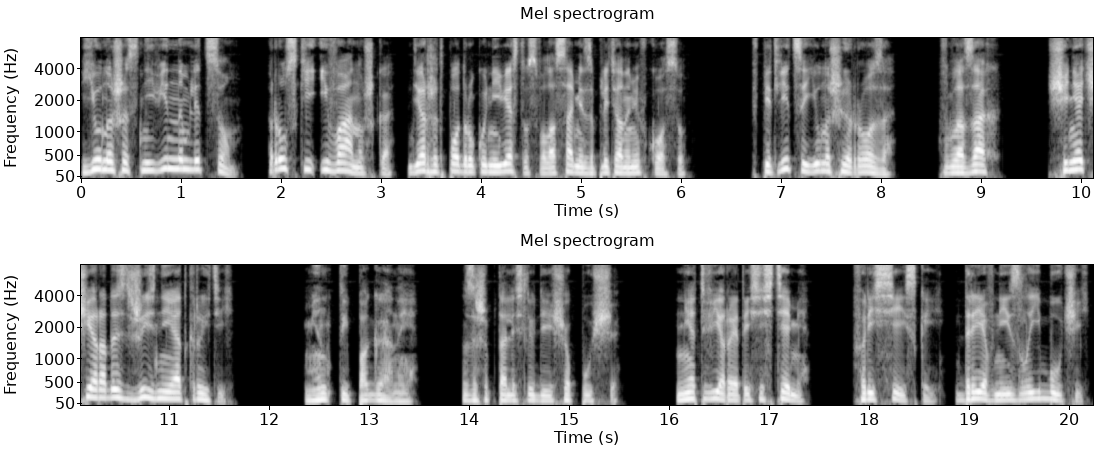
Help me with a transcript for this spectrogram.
Юноша с невинным лицом, русский Иванушка, держит под руку невесту с волосами заплетенными в косу. В петлице юноши роза. В глазах щенячья радость жизни и открытий. «Менты поганые», — зашептались люди еще пуще. «Нет веры этой системе. Фарисейской, древней и злоебучей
